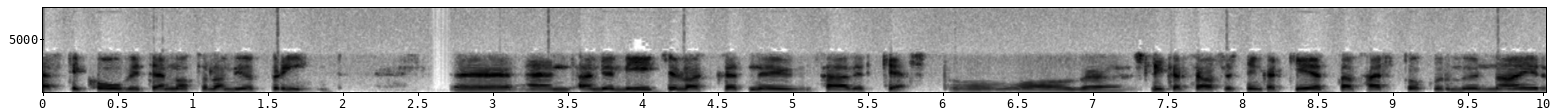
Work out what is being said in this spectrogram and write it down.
eftir COVID er náttúrulega mjög brínd. Uh, en það er mjög mikilvægt hvernig það er gert og, og uh, slíkar fjárfestingar geta fært okkur mun nær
